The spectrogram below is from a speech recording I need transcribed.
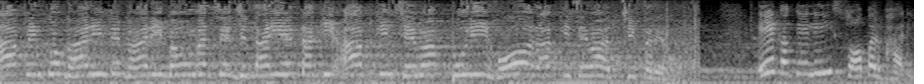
आप इनको भारी से भारी बहुमत से जिताइए ताकि आपकी सेवा पूरी हो और आपकी सेवा अच्छी तरह हो એક અકેલી સો પર ભારી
